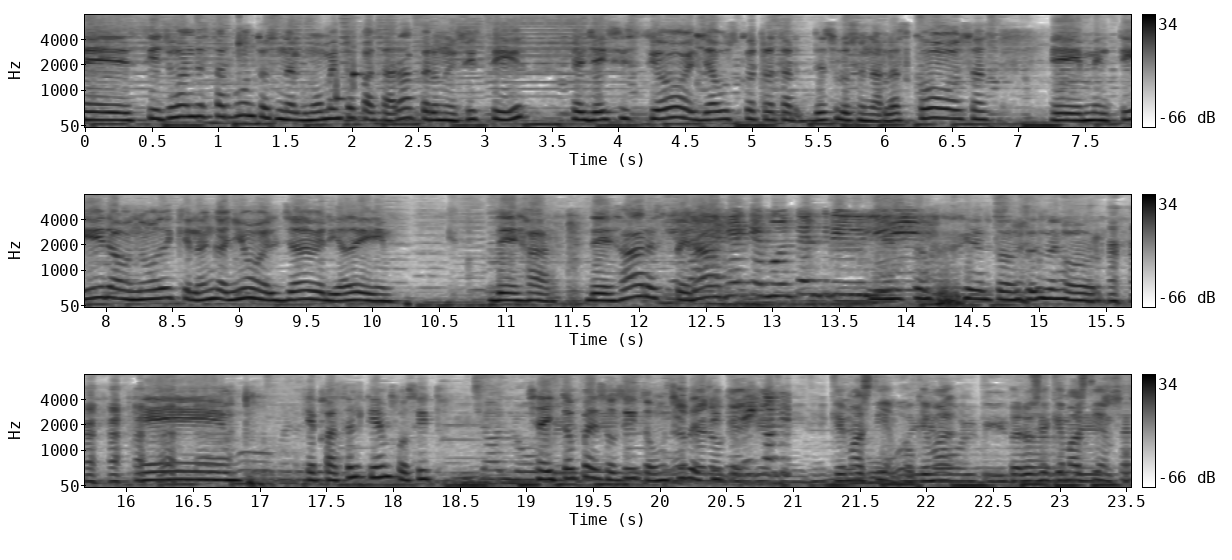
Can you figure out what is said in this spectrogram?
eh, si ellos han de estar juntos en algún momento pasará, pero no insistir. Él ya insistió, él ya buscó tratar de solucionar las cosas, eh, mentira o no de que la engañó, él ya debería de dejar, dejar, esperar. que monte en Y ento- y entonces mejor. Eh, que pase el tiempo, Osito. Chaito pesosito, muchos besitos. ¿Qué, más tiempo? ¿Qué más? Pero sé que más tiempo.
